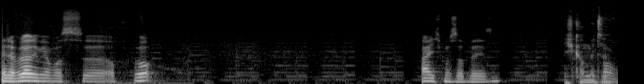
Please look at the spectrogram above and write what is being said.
Ja, der Vladimir muss äh, ob. Oh. Ah, ich muss ablesen. Ich komme Mitte. Oh.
